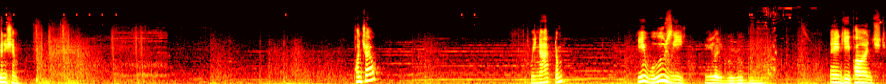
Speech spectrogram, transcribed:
Finish him. Punch out. We knocked him. He woozy. He like and he punched.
